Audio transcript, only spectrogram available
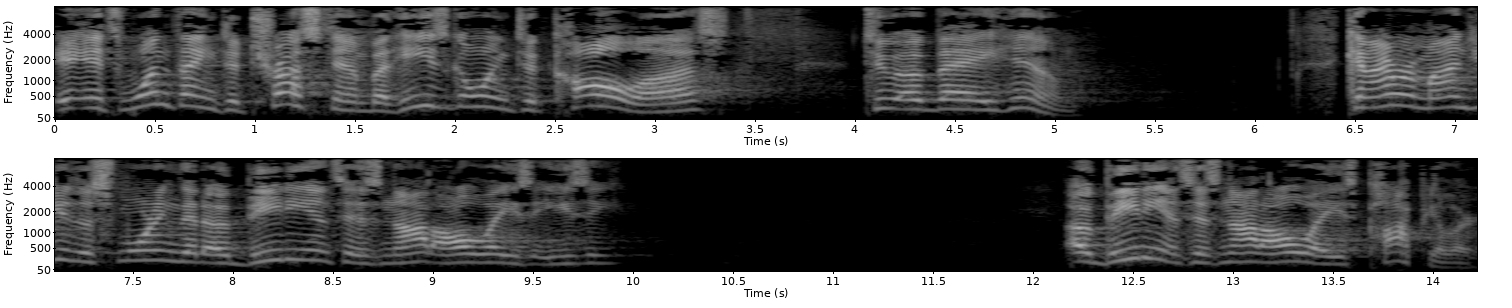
It's one thing to trust Him, but He's going to call us to obey Him. Can I remind you this morning that obedience is not always easy? Obedience is not always popular.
